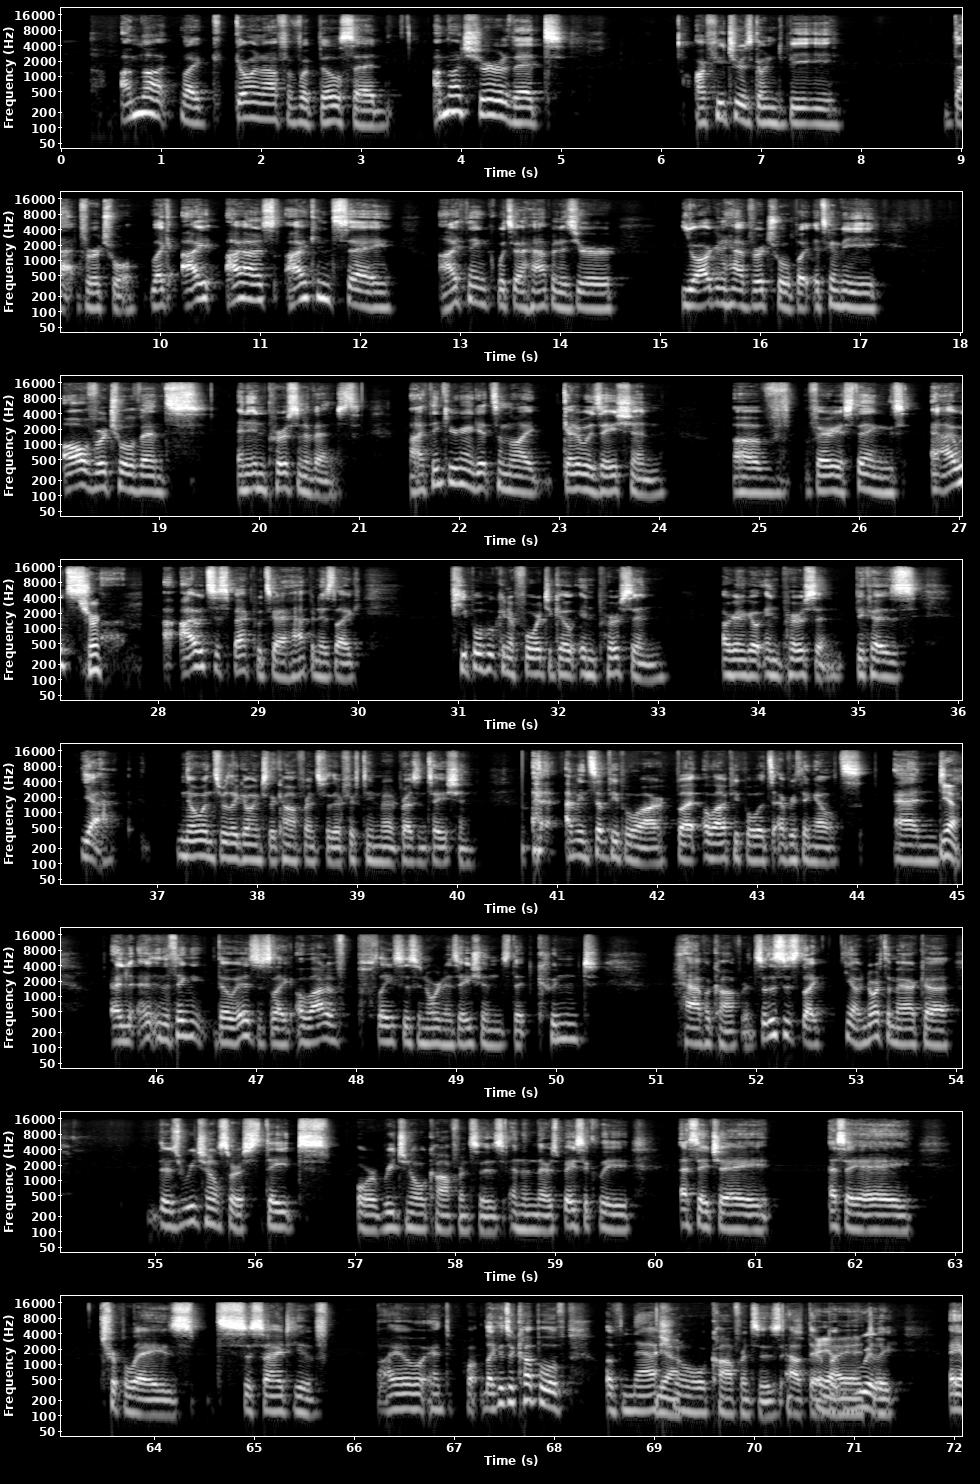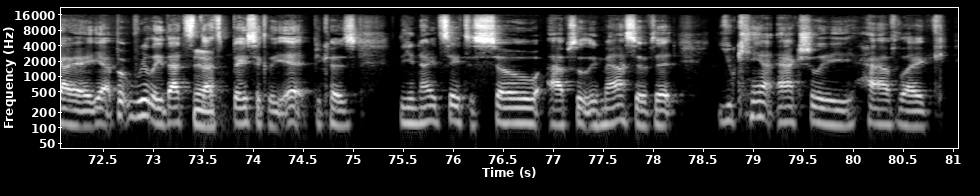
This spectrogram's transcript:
I'm not like going off of what Bill said. I'm not sure that our future is going to be that virtual. Like I, I honest, I can say, I think what's going to happen is you're, you are going to have virtual, but it's going to be all virtual events and in-person events. I think you're going to get some like ghettoization of various things, and I would sure. I would suspect what's going to happen is like people who can afford to go in person are going to go in person because, yeah, no one's really going to the conference for their 15 minute presentation. I mean, some people are, but a lot of people, it's everything else. And yeah. And, and the thing though is, is like a lot of places and organizations that couldn't have a conference. So this is like, you know, North America, there's regional sort of state or regional conferences, and then there's basically SHA, SAA, AAA's Society of Bioanthropology. Like there's a couple of of national yeah. conferences out there, AIA but really too. AIA, yeah, but really that's yeah. that's basically it because the United States is so absolutely massive that you can't actually have like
